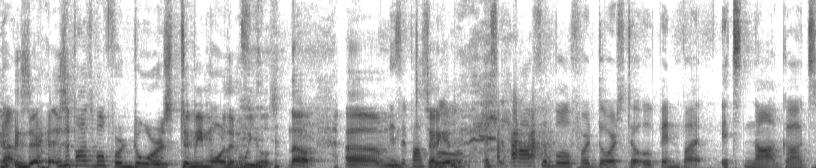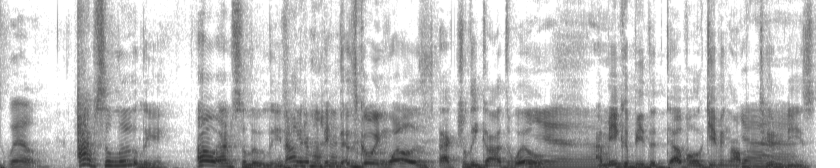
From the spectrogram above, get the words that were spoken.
No. Is there is it possible for doors to be more than wheels? No. Um, Is it possible? Is it possible for doors to open, but it's not God's will? Absolutely. Oh, absolutely. Not everything that's going well is actually God's will. Yeah. I mean, it could be the devil giving opportunities.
